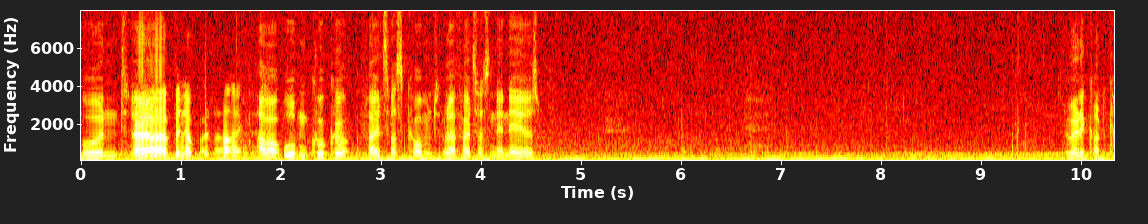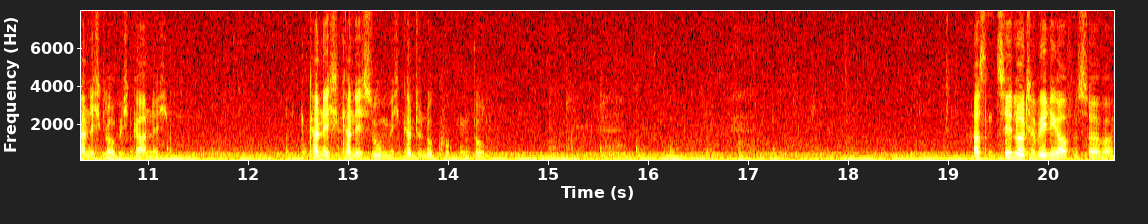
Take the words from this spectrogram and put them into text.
Und, Ja, ja, äh, bin ja bald da eigentlich. aber oben gucke, falls was kommt, oder falls was in der Nähe ist. Überleg grad, kann ich glaube ich gar nicht. Kann ich, kann ich zoomen, ich könnte nur gucken, dumm. Das sind 10 Leute weniger auf dem Server.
